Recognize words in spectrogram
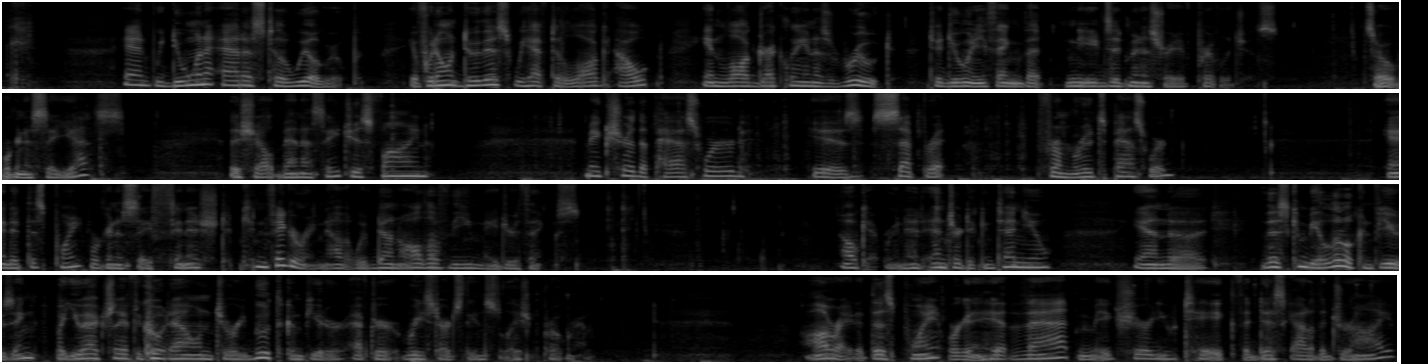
and we do want to add us to the wheel group. If we don't do this, we have to log out and log directly in as root to do anything that needs administrative privileges. So we're going to say yes. The shell bin sh is fine. Make sure the password is separate from root's password. And at this point, we're going to say finished configuring now that we've done all of the major things. Okay, we're going to hit enter to continue. And uh, this can be a little confusing, but you actually have to go down to reboot the computer after it restarts the installation program. All right, at this point, we're going to hit that. Make sure you take the disk out of the drive.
